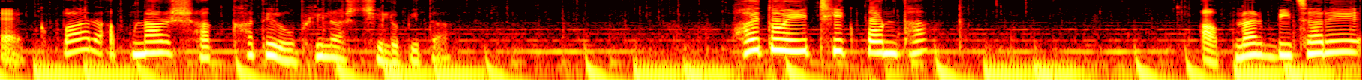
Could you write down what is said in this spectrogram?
একবার আপনার সাক্ষাতের অভিলাষ ছিল, পিতা। হয়তো এই ঠিক পন্থা আপনার বিচারে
